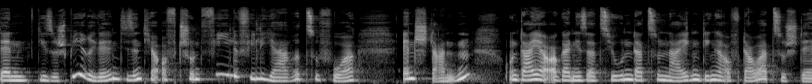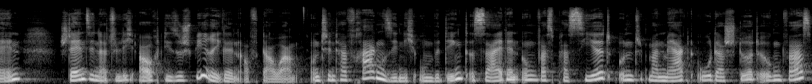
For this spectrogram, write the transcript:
Denn diese Spielregeln, die sind ja oft schon viele, viele Jahre zuvor entstanden. Und da ja Organisationen dazu neigen, Dinge auf Dauer zu stellen, stellen sie natürlich auch diese Spielregeln auf Dauer und hinterfragen sie nicht unbedingt, es sei denn, irgendwas passiert und man merkt, oh, da stört irgendwas.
